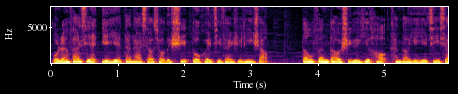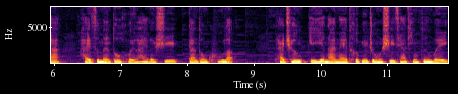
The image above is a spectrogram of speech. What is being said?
偶然发现爷爷大大小小的事都会记在日历上。当翻到十月一号，看到爷爷记下“孩子们都回来了”时，感动哭了。他称，爷爷奶奶特别重视家庭氛围，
